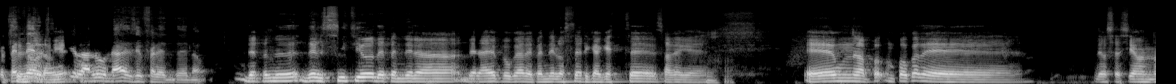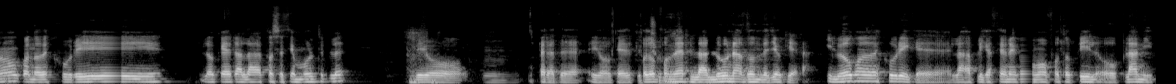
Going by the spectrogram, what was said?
Depende del sitio, la luna es diferente, ¿no? Depende del sitio, depende de la, época, depende de lo cerca que esté, ¿sabes? Que es un poco de, obsesión, ¿no? Cuando descubrí lo que era la exposición múltiple, digo, mm, espérate, digo que puedo poner las lunas donde yo quiera. Y luego cuando descubrí que las aplicaciones como Photopil o Planet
